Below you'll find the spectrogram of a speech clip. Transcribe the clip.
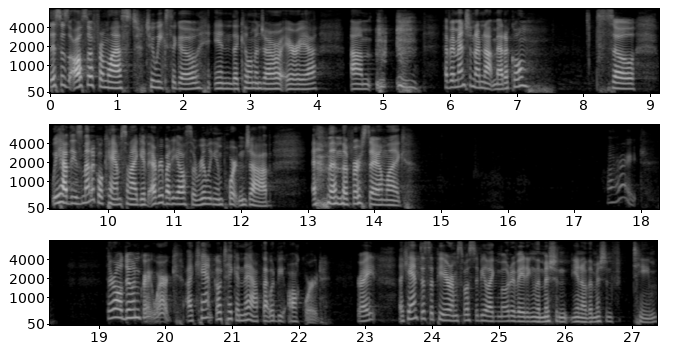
This is also from last two weeks ago in the Kilimanjaro area. Um, have I mentioned I'm not medical? So we have these medical camps, and I give everybody else a really important job. And then the first day, I'm like, all right, they're all doing great work. I can't go take a nap. That would be awkward, right? I can't disappear. I'm supposed to be like motivating the mission, you know, the mission team.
